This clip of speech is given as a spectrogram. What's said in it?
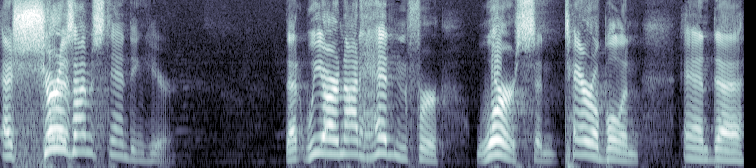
as sure as I'm standing here. That we are not heading for worse and terrible and, and uh,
